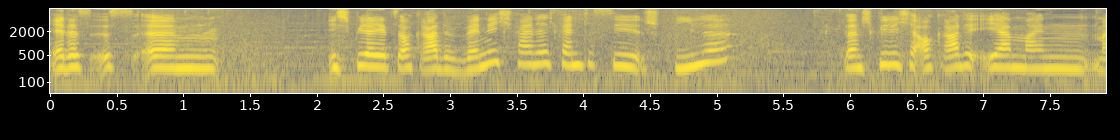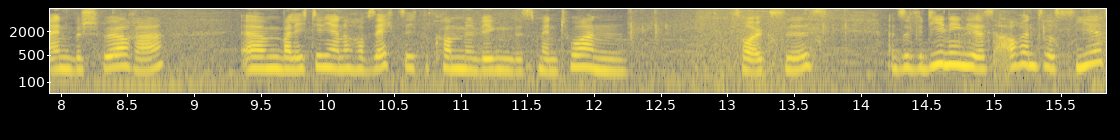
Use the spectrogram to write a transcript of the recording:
Ja, das ist, ähm, ich spiele jetzt auch gerade, wenn ich Final Fantasy spiele, dann spiele ich ja auch gerade eher meinen, meinen Beschwörer, ähm, weil ich den ja noch auf 60 bekommen will wegen des Mentoren-Zeugsels. Also für diejenigen, die das auch interessiert,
